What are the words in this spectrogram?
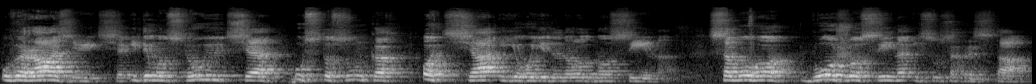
увиразнюються і демонструються у стосунках Отця і Його єдинородного Сина, самого Божого Сина Ісуса Христа,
